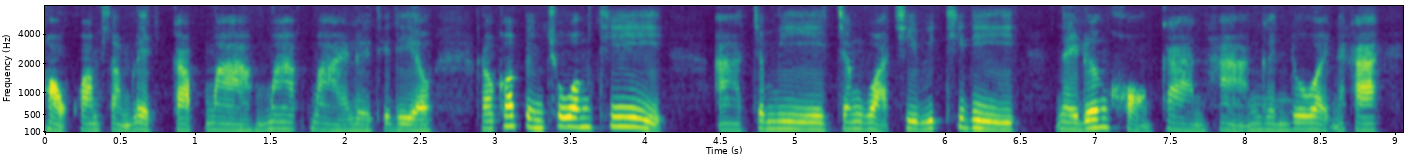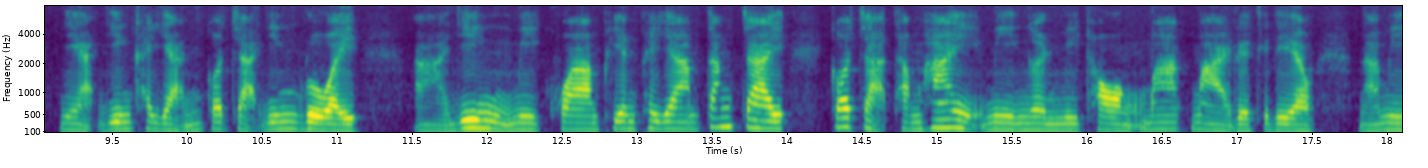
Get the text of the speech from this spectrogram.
หอบความสำเร็จกลับมามากมายเลยทีเดียว แล้วก็เป็นช่วงที่อาจจะมีจังหวะชีวิตที่ดีในเรื่องของการหาเงินด้วยนะคะเนี่ยยิ่งขยันก็จะยิ่งรวยยิ่งมีความเพียรพยายามตั้งใจ ก็จะทำให้มีเงินมีทองมากมายเลยทีเดียวนะมี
